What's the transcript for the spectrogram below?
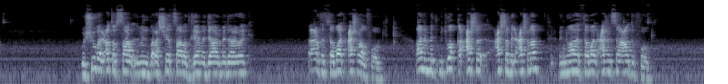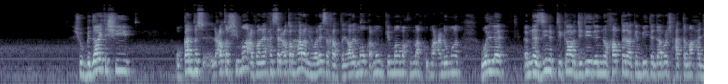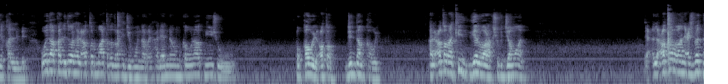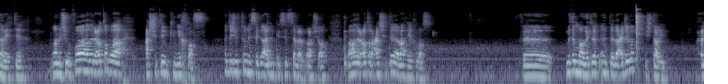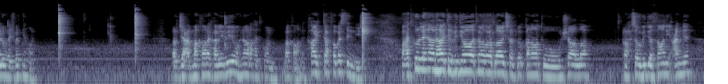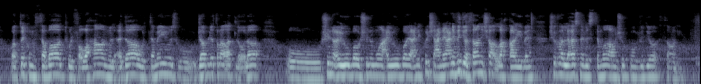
وشوف العطر صار من رشيت صارت غيمه دار مدارك. أعرف الثبات 10 وفوق. أنا متوقع 10 10 بالعشرة انه هذا الثبات 10 ساعات وفوق. شوف بداية الشيء وقلب العطر شيء ما أعرف أنا أحس العطر هرمي وليس خطي. هذا الموقع ممكن ما ماخذ معلومات ولا منزين ابتكار جديد إنه خطي لكن بيه تدرج حتى ما حد يقلده. وإذا قلدوا لها العطر ما أعتقد راح يجيبون الريحة لأنه مكونات نيش و... وقوي العطر جدا قوي. العطر أكيد ذي الورق شوف الجمال. يعني العطر أنا عجبتنا ريحته. أنا شوف هذا العطر راح عشته يمكن يخلص. أنت شفتوني هسه قاعد يمكن ست سبع برشات هذا العطر عشته راح يخلص. فمثل ما قلت لك أنت إذا عجبك اشتري. حلو عجبتني هاي أرجع بمكانك حبيبي وهنا راح تكون مكانك. هاي التحفة بس ال niche راح تكون لهنا نهاية الفيديو. أتمنى تضغط like اشترك بالقناة وإن شاء الله راح أسوي فيديو ثاني عنه. وأعطيكم الثبات والفوحان والأداء والتميز وجاب لي إطراءات لو لا وشنو عيوبه وشنو ما عيوبه يعني كل شيء عنه. يعني فيديو ثاني إن شاء الله قريبا. شكرا لحسن الاستماع ونشوفكم فيديو ثاني.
